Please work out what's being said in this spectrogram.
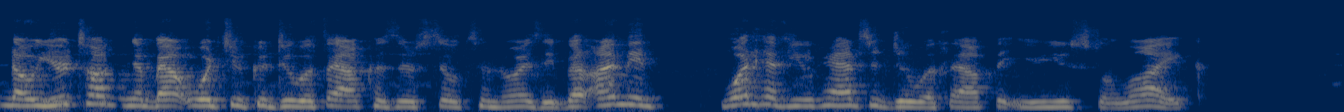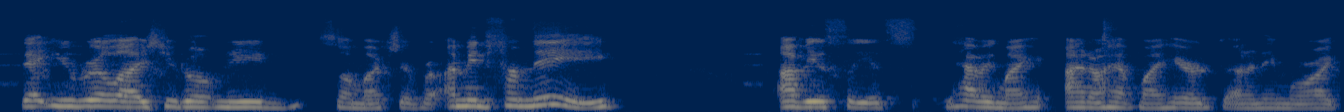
no, you're talking about what you could do without because they're still too noisy. But I mean, what have you had to do without that you used to like that you realize you don't need so much of it? I mean, for me, obviously it's having my, I don't have my hair done anymore. I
